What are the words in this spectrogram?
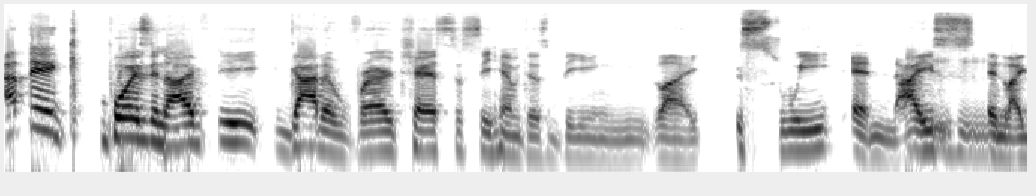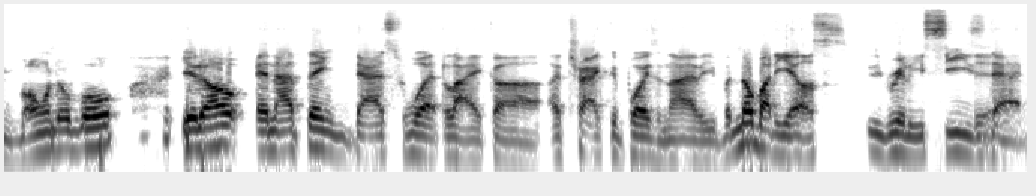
I think Poison Ivy got a rare chance to see him just being like sweet and nice Mhm. and like vulnerable, you know. And I think that's what like uh attracted Poison Ivy, but nobody else really sees Yeah. that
